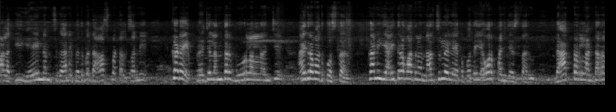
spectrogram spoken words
వాళ్ళకి ఏఎన్ఎంస్ కానీ పెద్ద పెద్ద హాస్పిటల్స్ అన్నీ ఇక్కడే ప్రజలందరూ ఊర్ల నుంచి హైదరాబాద్కి వస్తారు. కానీ ఈ హైదరాబాద్లో నర్సులే లేకపోతే ఎవరు పని చేస్తారు? డాక్టర్లు అంటారా?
